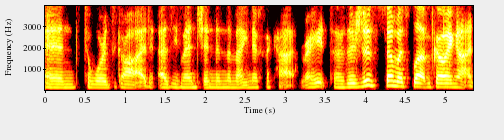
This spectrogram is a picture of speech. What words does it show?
and towards God, as you mentioned in the Magnificat, right? So there's just so much love going on.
